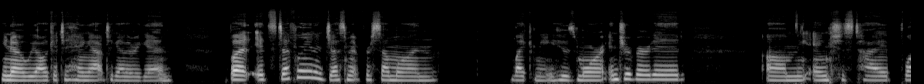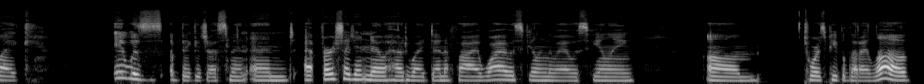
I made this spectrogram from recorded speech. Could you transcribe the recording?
you know, we all get to hang out together again. But it's definitely an adjustment for someone like me who's more introverted, um, the anxious type. Like, it was a big adjustment. And at first, I didn't know how to identify why I was feeling the way I was feeling um, towards people that I love.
